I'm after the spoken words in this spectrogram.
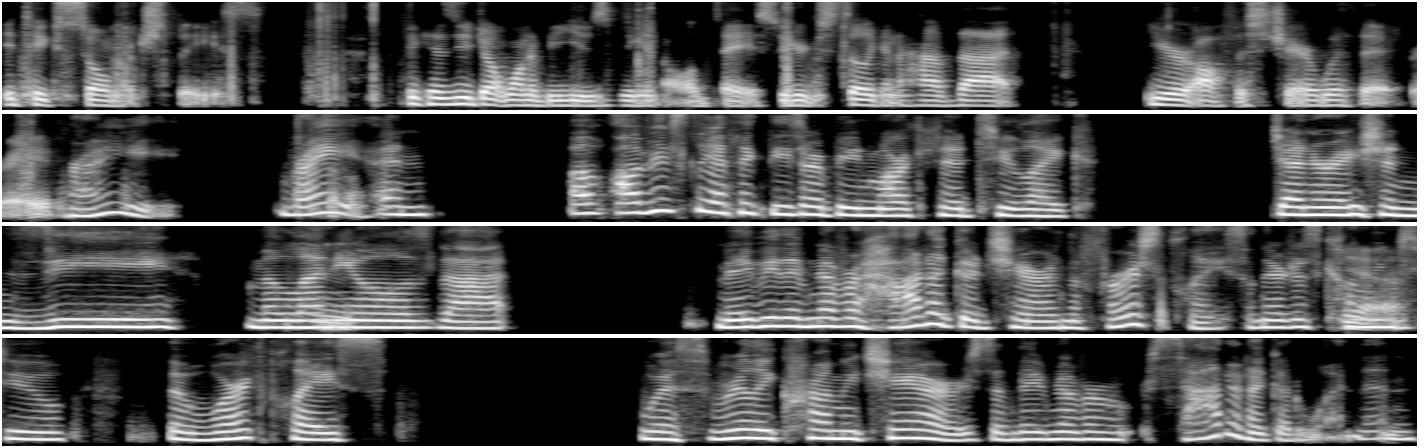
it takes so much space. Because you don't want to be using it all day, so you're still going to have that your office chair with it, right? Right. Right. So- And obviously, I think these are being marketed to like Generation Z millennials that maybe they've never had a good chair in the first place and they're just coming Yeah. to the workplace with really crummy chairs and they've never sat in a good one. And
